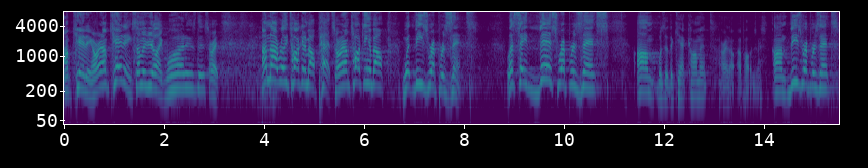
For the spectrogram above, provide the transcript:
I'm kidding, all right? I'm kidding. Some of you are like, what is this? All right. I'm not really talking about pets, all right? I'm talking about what these represent. Let's say this represents, um, was it the cat comment? All right, I apologize. Um, these represent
